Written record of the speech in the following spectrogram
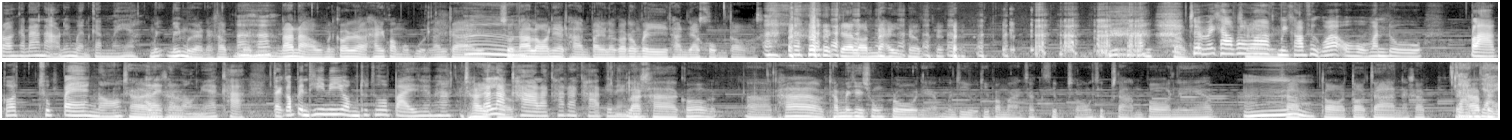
ร้อนกับหน้าหนาวนี่เหมือนกันไหมอะไม่ไม่เหมือนนะครับเหมือนอ่าฮะหน้าหนาวมันก็จะให้ความอบอุ่นร่างกายอืมส่วนหน้าร้อนเนี่ยทานไปแล้วก็ต้องไปทานยาขมต่อครับแก้ร้อนในครับครับใช่ไหมคะเพราะใช่ว่ามีความรู้สึกว่าโอ้โหมันดูป ลาก็ชุบแป้งเนาะใช่อะไรครับทำนองเนี้ยค่ะ แต่ก็เป็นที่นิยมทั่วๆไปใช่ไหมคะใช่แล้วครารับคาราคาราคาเป็นยังไงราคาก็อ่าถ้าถ้าไม่ใช่ช่วงโปรเนี่ยมันจะอยู่ที่ประมาณสัก 12 13 ปอนด์อะไรเลยครับอืครับมต่อต่อจานนะครับแต่จานถ้ใหเป็ญ่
